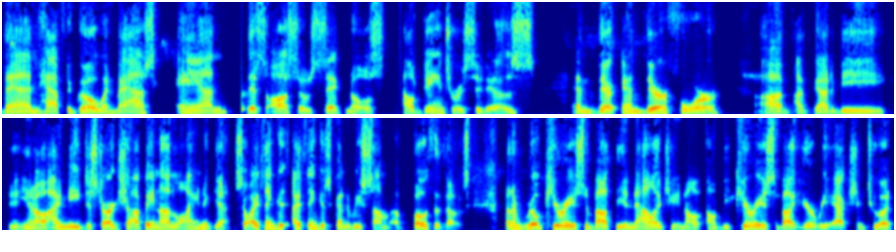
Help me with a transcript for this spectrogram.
Than have to go and mask. And this also signals how dangerous it is. And there and therefore uh, I've got to be, you know, I need to start shopping online again. So I think I think it's going to be some of both of those. But I'm real curious about the analogy, and I'll, I'll be curious about your reaction to it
